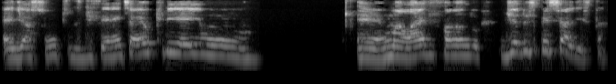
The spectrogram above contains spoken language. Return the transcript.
é, de assuntos diferentes aí eu criei um é, uma live falando dia do especialista.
